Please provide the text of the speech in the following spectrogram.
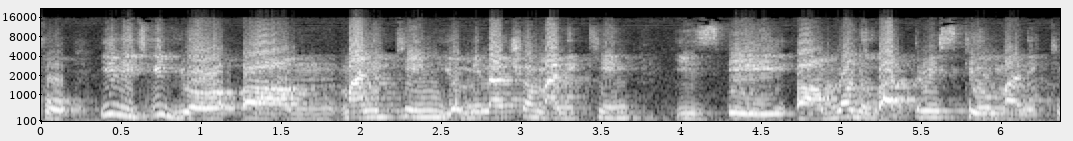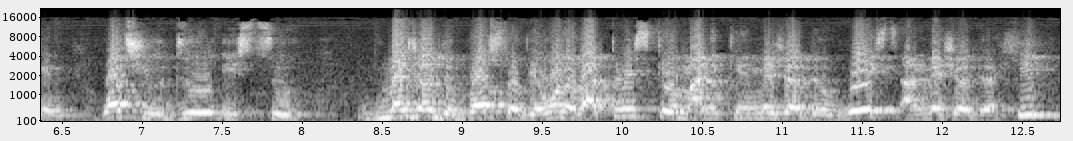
4 if it if your um, mannequin your miniature mannequin is a um, 1 over 3 scale mannequin what you do is to measure the bust of your 1 over 3 scale mannequin, measure the waist and measure the hip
